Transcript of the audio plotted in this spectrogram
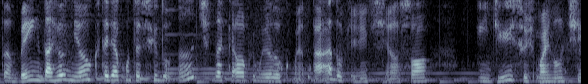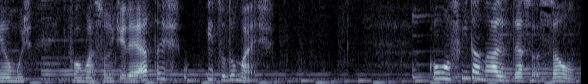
também da reunião que teria acontecido antes daquela primeira documentada, que a gente tinha só indícios, mas não tínhamos informações diretas e tudo mais. Com o fim da análise dessa ação,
